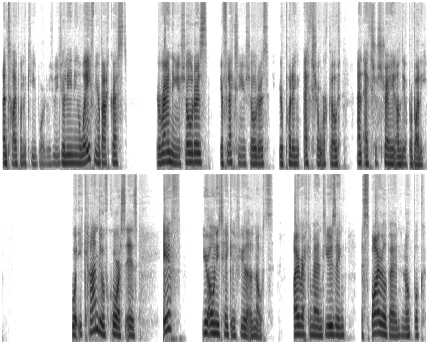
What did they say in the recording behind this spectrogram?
and type on the keyboard, which means you're leaning away from your backrest, you're rounding your shoulders, you're flexing your shoulders, you're putting extra workload and extra strain on the upper body. What you can do, of course, is if you're only taking a few little notes, I recommend using a spiral bound notebook,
